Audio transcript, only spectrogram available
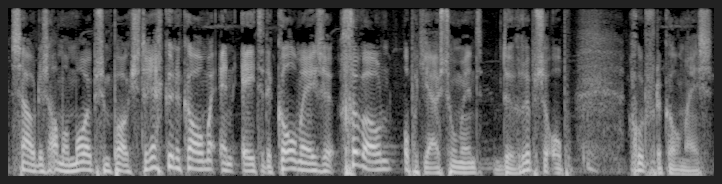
zou dus allemaal mooi op zijn pootje terecht kunnen komen... en eten de koolmezen gewoon op het juiste moment de rupsen op. Goed voor de koolmees.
